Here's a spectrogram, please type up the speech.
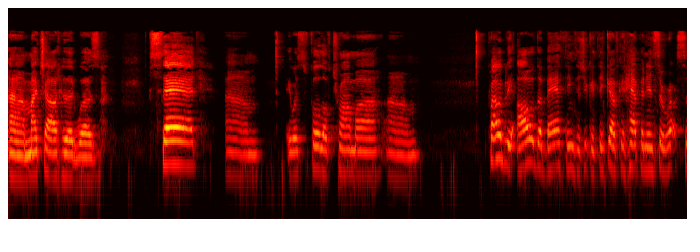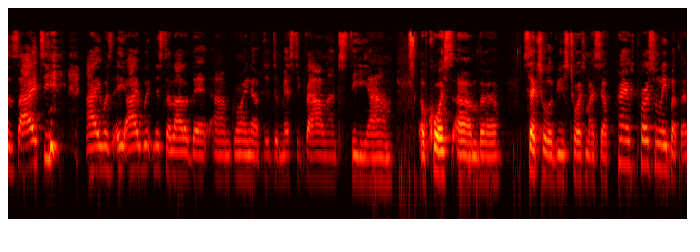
um, my childhood was sad. It was full of trauma. Um, probably all of the bad things that you can think of could happen in society. I was I witnessed a lot of that um, growing up. The domestic violence, the um, of course um, the sexual abuse towards myself personally, but the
